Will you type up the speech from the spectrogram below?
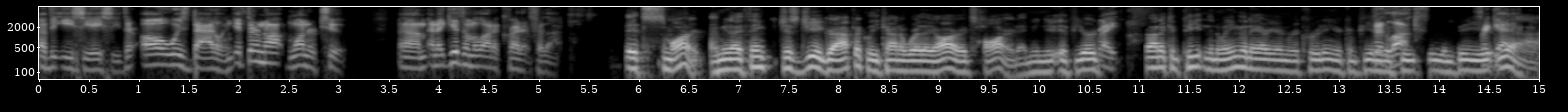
of the ECAC. They're always battling, if they're not one or two, um, and I give them a lot of credit for that. It's smart. I mean, I think just geographically, kind of where they are, it's hard. I mean, if you're right. trying to compete in the New England area and recruiting, you're competing Good with luck. BC and BU. Forget yeah.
